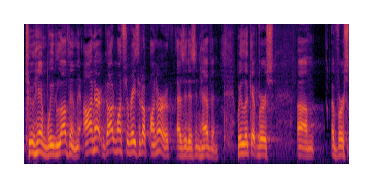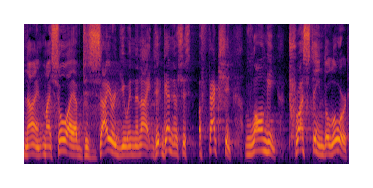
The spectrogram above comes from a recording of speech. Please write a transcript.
to Him. We love Him. On earth, God wants to raise it up on earth as it is in heaven. We look at verse um, Uh, verse 9, my soul, I have desired you in the night. Again, there's this affection, longing, trusting the Lord.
